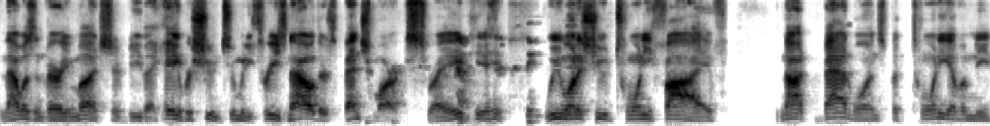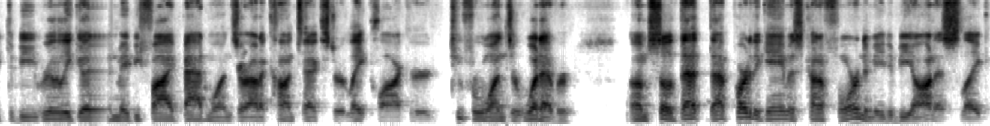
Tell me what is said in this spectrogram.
and that wasn't very much, it'd be like, hey, we're shooting too many threes. Now there's benchmarks, right? we want to shoot 25, not bad ones, but 20 of them need to be really good. And maybe five bad ones are out of context or late clock or two for ones or whatever. Um, so that that part of the game is kind of foreign to me, to be honest. Like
